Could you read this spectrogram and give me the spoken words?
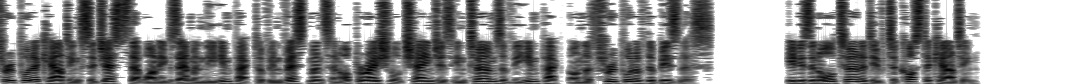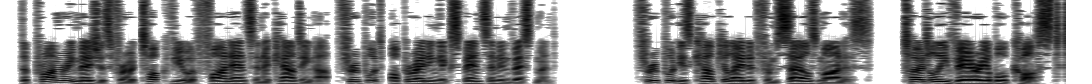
Throughput accounting suggests that one examine the impact of investments and operational changes in terms of the impact on the throughput of the business. It is an alternative to cost accounting. The primary measures for a TOC view of finance and accounting are, throughput, operating expense and investment. Throughput is calculated from sales minus totally variable cost,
